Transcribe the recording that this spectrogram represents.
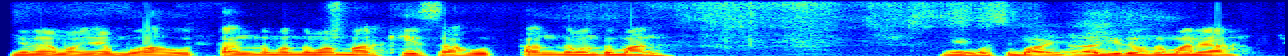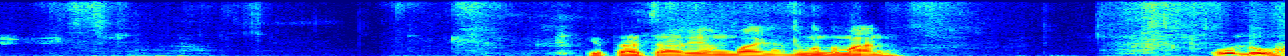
Ini namanya buah hutan teman-teman, markisa hutan teman-teman. Ini masih banyak lagi teman-teman ya. Kita cari yang banyak teman-teman. Waduh,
